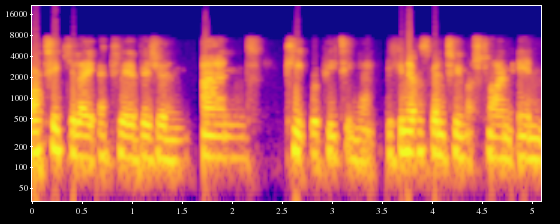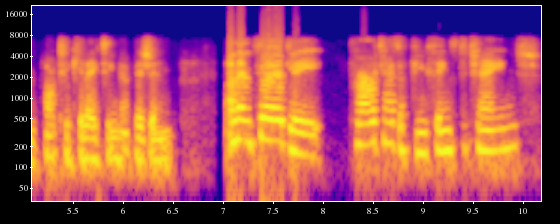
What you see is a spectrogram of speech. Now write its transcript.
articulate a clear vision and keep repeating that. You can never spend too much time in articulating that vision. And then thirdly, prioritize a few things to change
